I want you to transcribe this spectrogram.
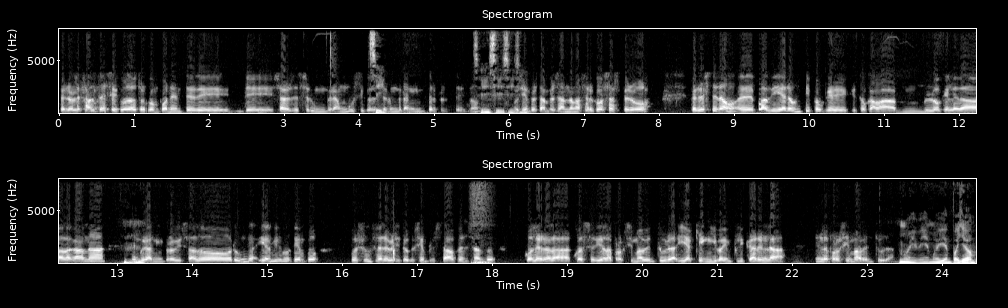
pero le falta ese otro componente de, de, ¿sabes?, de ser un gran músico, Sí. de ser un gran intérprete, ¿no? Sí, sí, sí, Pues sí. siempre están pensando en hacer cosas, pero pero este no, eh, Paddy era un tipo que, que tocaba mm, lo que le da la gana, un gran improvisador, un y al mismo tiempo, pues un cerebrito que siempre estaba pensando cuál era la, cuál sería la próxima aventura y a quién iba a implicar en la en la próxima aventura. Muy bien, muy bien. Pues yo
